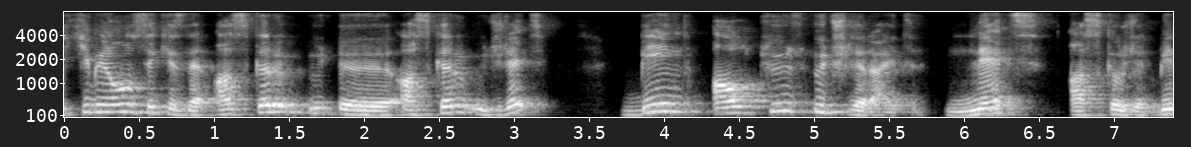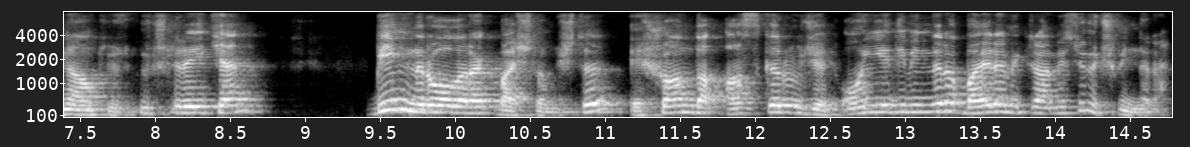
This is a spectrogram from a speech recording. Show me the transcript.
2018'de asgari e, asgari ücret 1603 liraydı. Net asgari ücret 1603 lirayken 1000 lira olarak başlamıştı. E şu anda asgari ücret 17 bin lira, bayram ikramiyesi 3 bin lira.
